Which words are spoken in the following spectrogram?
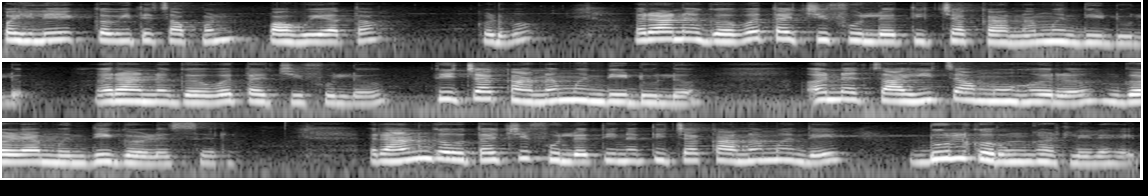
पहिले कवितेचं आपण पाहूया आता. कडवं. रान गवताची फुलं तिच्या कानामंदी डुलं. रान गवताची फुलं तिच्या कानामंदी डुलं. अन चाहीचा मोहर गळ्यामंदी गळसर. रानगवताची फुलं तिनं तिच्या कानामध्ये डूल करून घातलेले आहेत.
